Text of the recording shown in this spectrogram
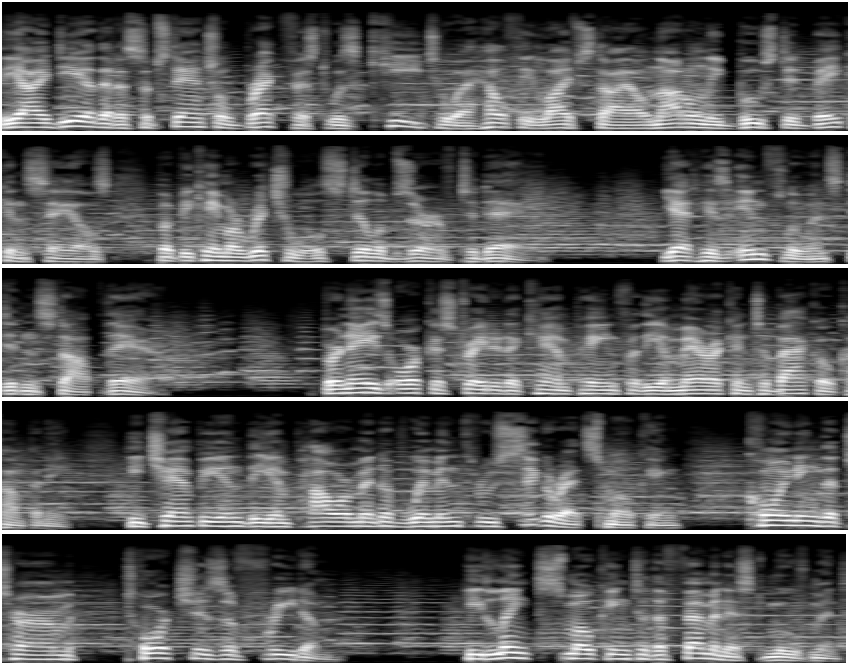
The idea that a substantial breakfast was key to a healthy lifestyle not only boosted bacon sales, but became a ritual still observed today. Yet his influence didn't stop there. Bernays orchestrated a campaign for the American Tobacco Company. He championed the empowerment of women through cigarette smoking, coining the term torches of freedom. He linked smoking to the feminist movement,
